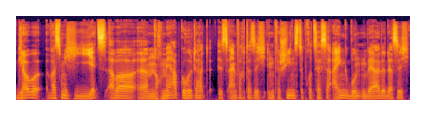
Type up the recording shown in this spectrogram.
glaube, was mich jetzt aber ähm, noch mehr abgeholt hat, ist einfach, dass ich in verschiedenste Prozesse eingebunden werde, dass ich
